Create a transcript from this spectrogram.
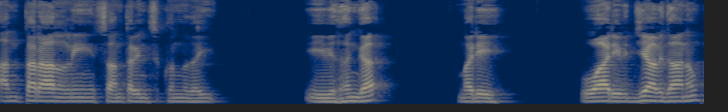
అంతరాలని సంతరించుకున్నదై. ఈ విధంగా మరి వారి విద్యా విధానం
